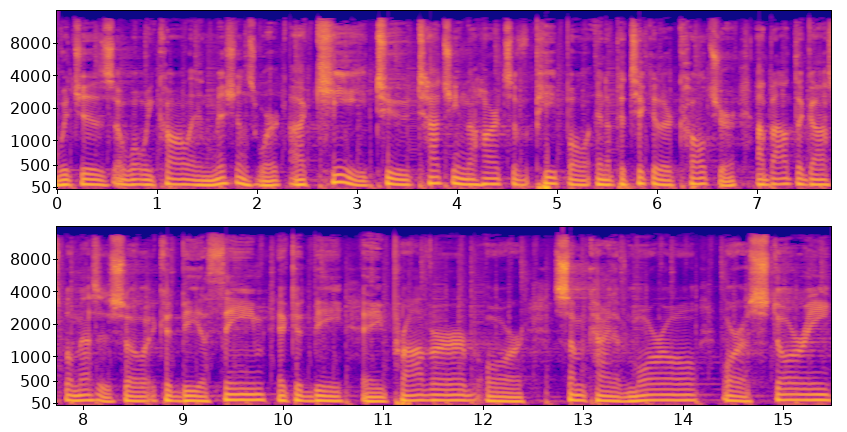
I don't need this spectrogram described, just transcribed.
which is uh, what we call in missions work a key to touching the hearts of people in a particular culture about the gospel message. So it could be a theme, it could be a proverb or some kind of moral or a story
